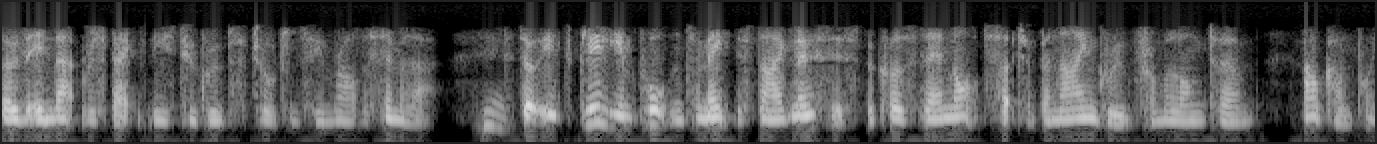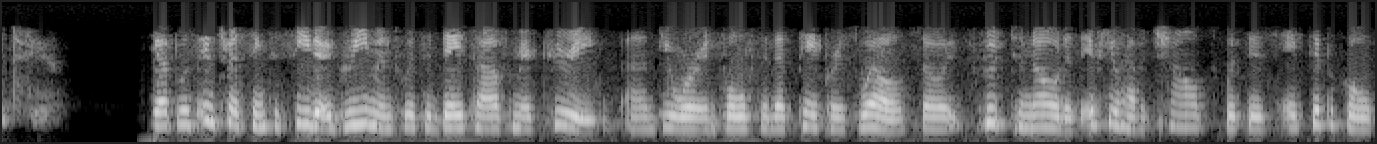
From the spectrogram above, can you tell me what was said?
So in that respect, these two groups of children seem rather similar. Yes. So it's clearly important to make this diagnosis because they're not such a benign group from a long-term outcome point of view. Yeah, it was interesting to see the agreement with the data of Mercuri, and you were involved in that paper as well. So it's good to know that if you have a child with this atypical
